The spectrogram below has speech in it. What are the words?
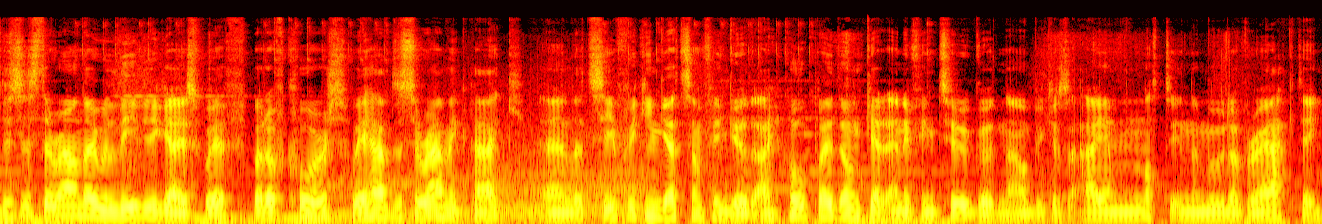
This is the round I will leave you guys with. But of course, we have the ceramic pack. Uh, let's see if we can get something good. I hope I don't get anything too good now, because I am not in the mood of reacting.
